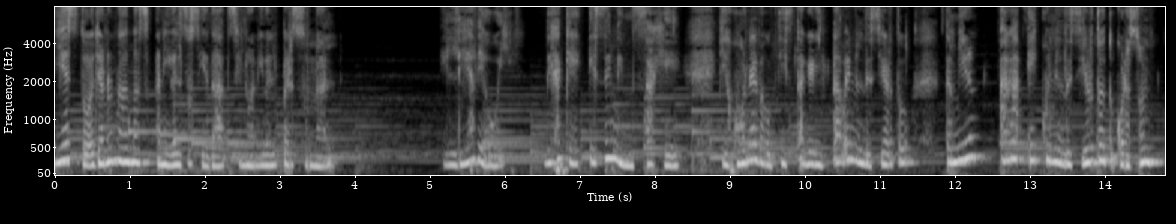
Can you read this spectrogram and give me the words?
Y esto ya no nada más a nivel sociedad, sino a nivel personal. El día de hoy, deja que ese mensaje que Juan el Bautista gritaba en el desierto también haga eco en el desierto de tu corazón.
